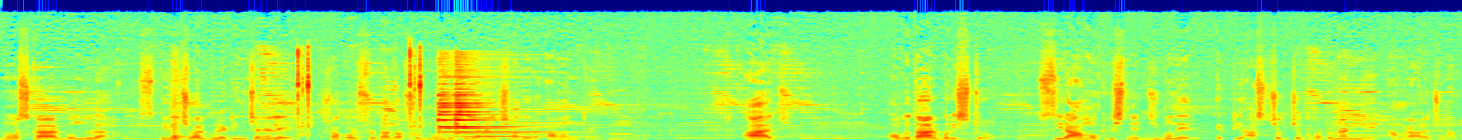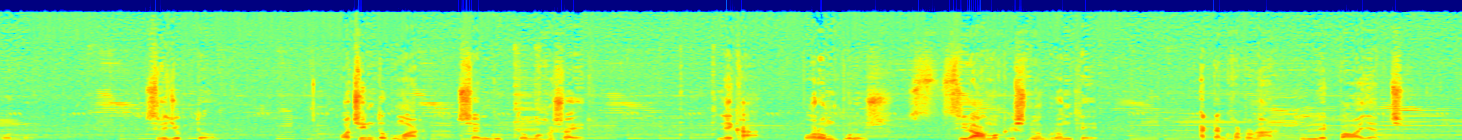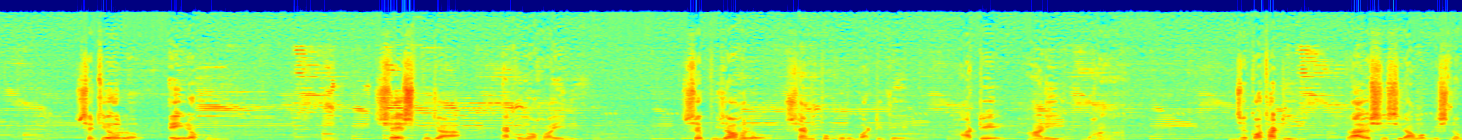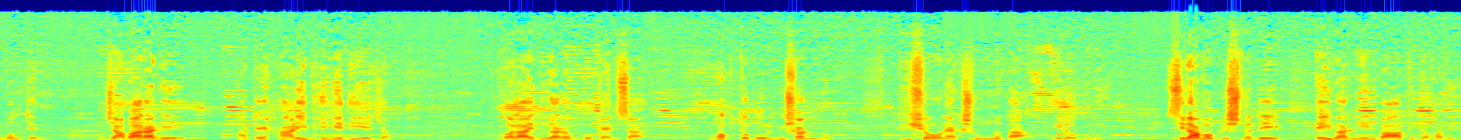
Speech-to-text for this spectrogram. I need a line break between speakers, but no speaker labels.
নমস্কার বন্ধুরা। Spiritual bulletin চ্যানেলে সকল শ্রোতা, দর্শক, বন্ধুকে জানাই সাদর আমন্ত্রণ। আজ অবতার বরিষ্ঠ শ্রীরামকৃষ্ণের জীবনের একটি আশ্চর্য ঘটনা নিয়ে আমরা আলোচনা করব। শ্রীযুক্ত অচিন্ত কুমার সেনগুপ্ত মহাশয়ের লেখা পরম পুরুষ শ্রীরামকৃষ্ণ গ্রন্থে একটা ঘটনার উল্লেখ পাওয়া যাচ্ছে। সেটি হলো এই রকম। শেষ পূজা এখনও হয়নি। সে পূজা হলো শ্যামপুকুর বাটিতে হাটে হাঁড়ি ভাঙা। যে কথাটি প্রায়শই শ্রীরামকৃষ্ণ বলতেন, যাবার আগে হাটে হাঁড়ি ভেঙে দিয়ে যাব। গলায় দুরারোগ্য ক্যান্সার, ভক্তকুল বিষণ্ণ, ভীষণ এক শূন্যতা এলো বলে। শ্রীরামকৃষ্ণ দ্বীপ এইবার নির্বাপিত হবে।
